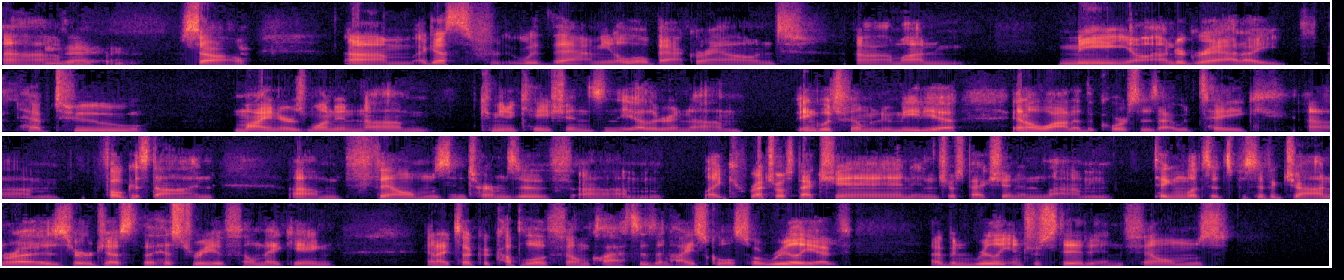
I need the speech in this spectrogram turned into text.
Um, exactly. So, um, I guess for, with that, I mean, a little background um, on me. You know, undergrad, I have two minors, one in um, communications and the other in um, English film and new media. And a lot of the courses I would take um, focused on um, films in terms of um, like retrospection, introspection, and um, taking looks at specific genres or just the history of filmmaking. And I took a couple of film classes in high school. So really, I've I've been really interested in films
